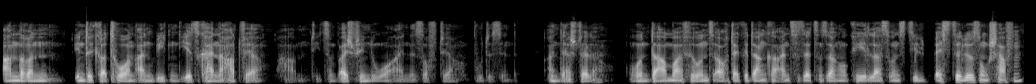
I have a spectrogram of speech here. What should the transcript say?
anderen Integratoren anbieten, die jetzt keine Hardware haben, die zum Beispiel nur eine Software-Bude sind an der Stelle. Und da mal für uns auch der Gedanke anzusetzen und sagen, okay, lass uns die beste Lösung schaffen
